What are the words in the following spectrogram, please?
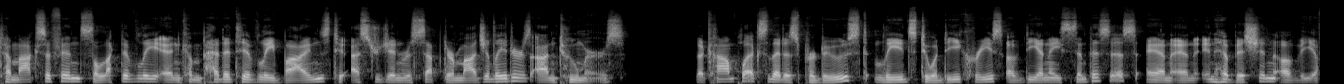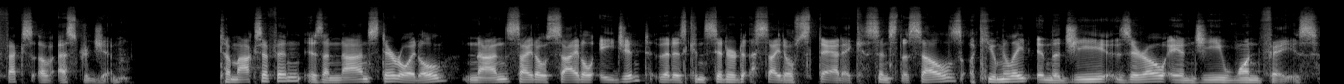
Tamoxifen selectively and competitively binds to estrogen receptor modulators on tumors. The complex that is produced leads to a decrease of DNA synthesis and an inhibition of the effects of estrogen. Tamoxifen is a non steroidal, non cytocidal agent that is considered cytostatic since the cells accumulate in the G0 and G1 phase.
